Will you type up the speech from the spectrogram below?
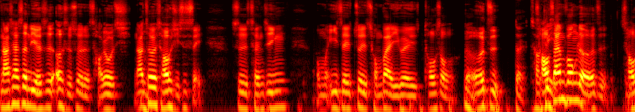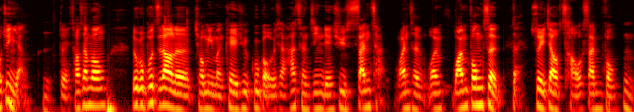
拿下胜利的是二十岁的曹佑启。那这位曹佑启是谁？是曾经我们 EJ 最崇拜的一位投手的儿子，对，曹三丰的儿子曹俊阳。嗯，对，曹三丰，如果不知道的球迷们可以去 Google 一下，他曾经连续三场完成完完封胜，对，所以叫曹三丰。嗯，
